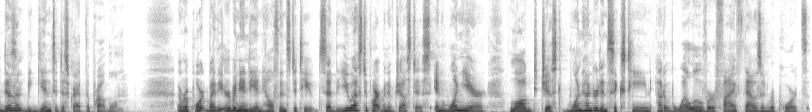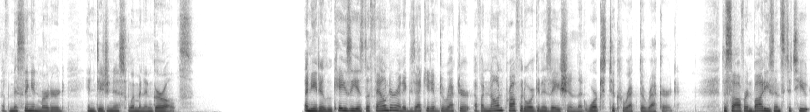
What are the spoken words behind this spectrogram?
doesn't begin to describe the problem. A report by the Urban Indian Health Institute said the U.S. Department of Justice in one year logged just 116 out of well over 5,000 reports of missing and murdered Indigenous women and girls. Annita Lucchesi is the founder and executive director of a nonprofit organization that works to correct the record. The Sovereign Bodies Institute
